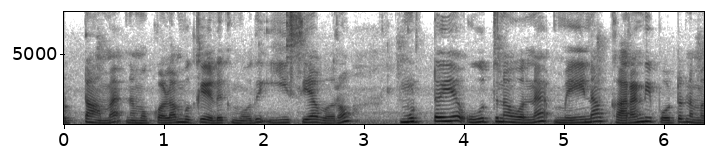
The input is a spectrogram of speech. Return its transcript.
ஒட்டாமல் நம்ம குழம்புக்கு எடுக்கும் போது ஈஸியாக வரும். முட்டையை ஊற்றின உடனே மெயினாக கரண்டி போட்டு நம்ம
